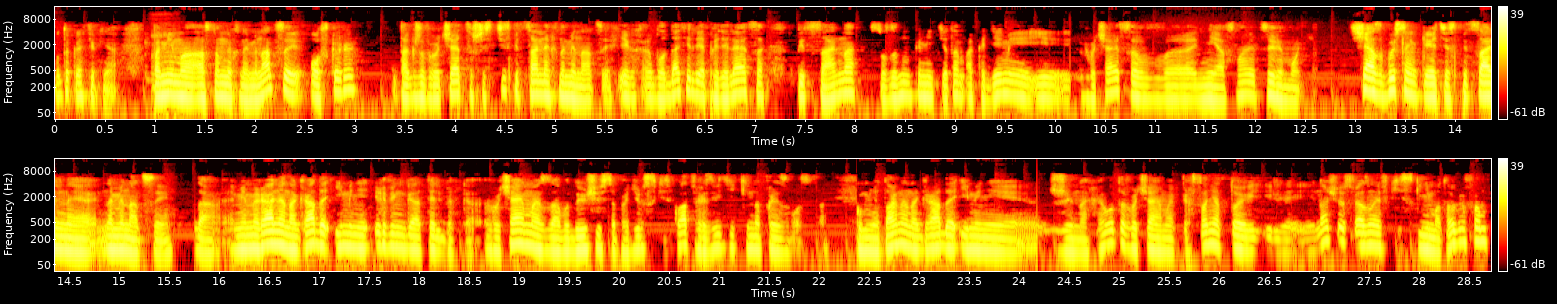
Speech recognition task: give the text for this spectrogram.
Вот такая фигня. Помимо основных номинаций, Оскары также вручаются в шести специальных номинациях. Их обладатели определяются специально созданным комитетом Академии и вручаются в неоснове церемонии. Сейчас быстренько эти специальные номинации. Да, мемориальная награда имени Ирвинга Тельберга, вручаемая за выдающийся продюсерский вклад в развитие кинопроизводства. Гуманитарная награда имени Джина Хеллота, вручаемая персоне той или иначе связанной с кинематографом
